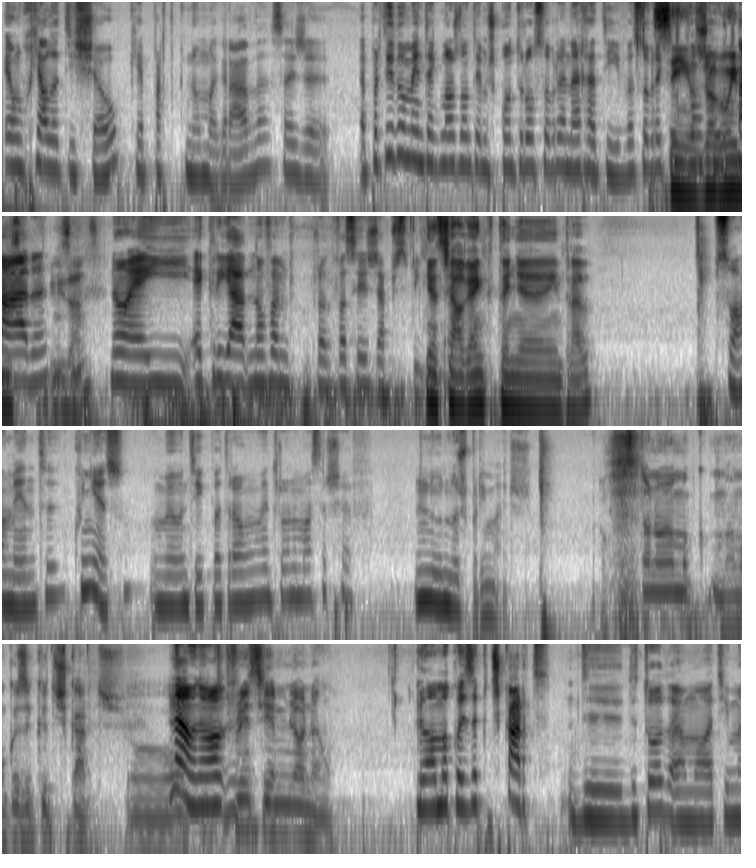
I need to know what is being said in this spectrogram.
é um reality show, que é a parte que não me agrada, ou seja, a partir do momento em que nós não temos controle sobre a narrativa, sobre aquilo Sim, que vão. Exato. não é? E é criado, não vamos, pronto, vocês já perceberam. Conheces alguém que tenha entrado? Pessoalmente, conheço. O meu antigo patrão entrou no Masterchef. No- nos primeiros. Então não é uma, é uma coisa que descartes? Ou, Não, ou não- De preferência é melhor não? Não é uma coisa que descarte de, de todo, é uma ótima,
